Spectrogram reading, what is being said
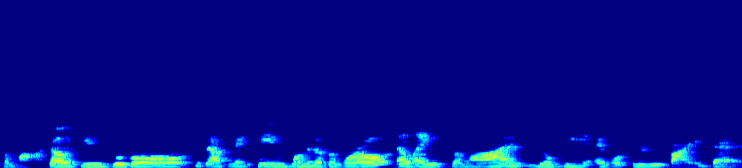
Salon. So if you Google 2018 Woman of the World LA Salon, you'll be able to find that.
